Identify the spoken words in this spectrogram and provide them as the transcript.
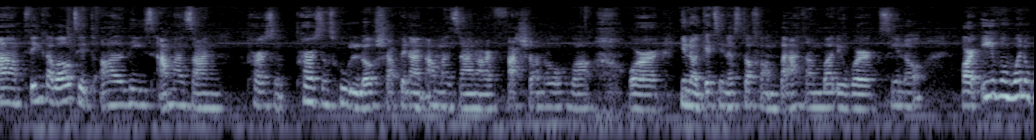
Um, think about it, all these Amazon person persons who love shopping on Amazon or Fashion Nova or you know getting the stuff on Bath and Body Works, you know, or even when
